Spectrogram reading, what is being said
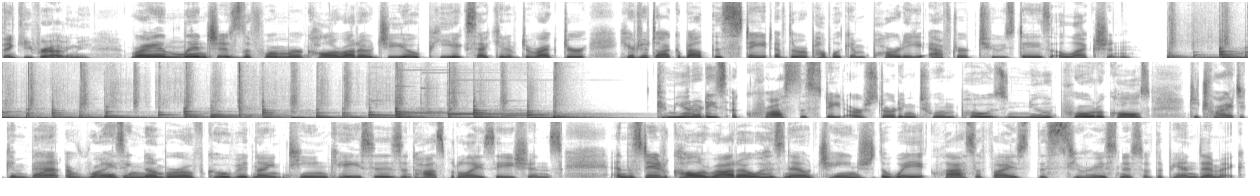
Thank you for having me. Ryan Lynch is the former Colorado GOP executive director, here to talk about the state of the Republican Party after Tuesday's election. Communities across the state are starting to impose new protocols to try to combat a rising number of COVID 19 cases and hospitalizations. And the state of Colorado has now changed the way it classifies the seriousness of the pandemic.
